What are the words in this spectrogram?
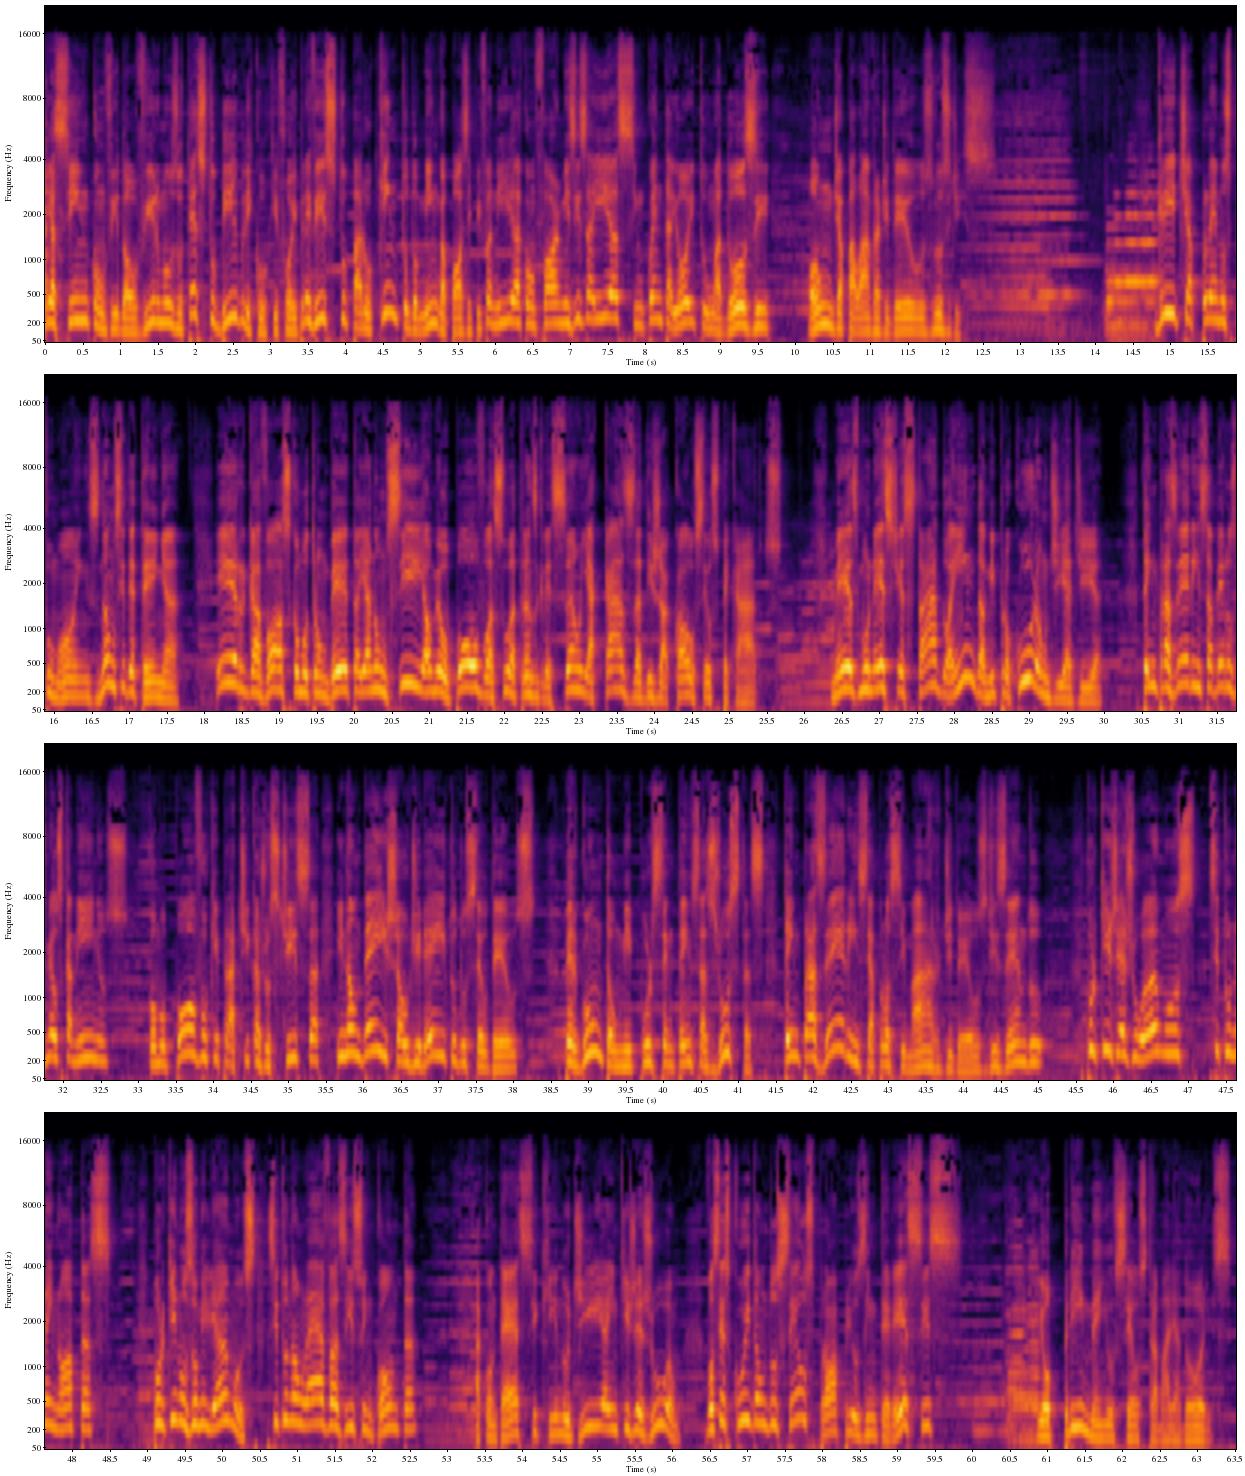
E assim convido a ouvirmos o texto bíblico que foi previsto para o quinto domingo após Epifania, conforme Isaías 58, 1 a 12, onde a palavra de Deus nos diz: Grite a plenos pulmões, não se detenha, Erga a voz como trombeta e anuncie ao meu povo a sua transgressão e à casa de Jacó os seus pecados. Mesmo neste estado ainda me procuram dia a dia. Tem prazer em saber os meus caminhos, como povo que pratica justiça e não deixa o direito do seu Deus. Perguntam-me por sentenças justas, têm prazer em se aproximar de Deus, dizendo: Por que jejuamos se tu nem notas? Por que nos humilhamos se tu não levas isso em conta? Acontece que no dia em que jejuam, vocês cuidam dos seus próprios interesses e oprimem os seus trabalhadores.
